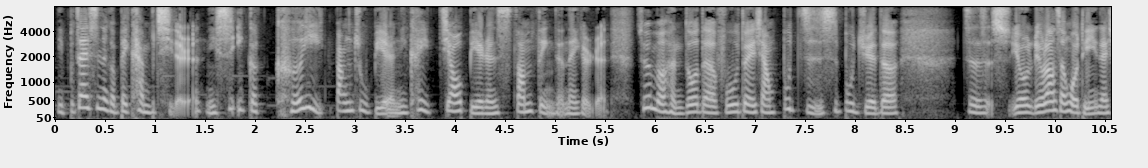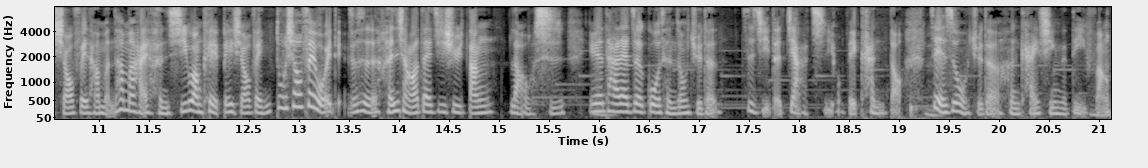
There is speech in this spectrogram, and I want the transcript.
你不再是那个被看不起的人，你是一个可以帮助别人、你可以教别人 something 的那个人。所以，我们很多的服务对象不只是不觉得这是有流浪生活体验在消费他们，他们还很希望可以被消费，你多消费我一点，就是很想要再继续当老师，因为他在这个过程中觉得。自己的价值有被看到，这也是我觉得很开心的地方。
